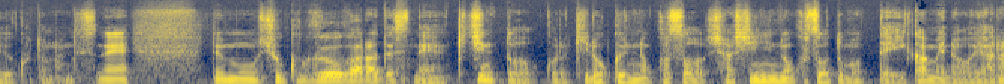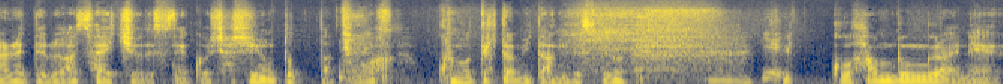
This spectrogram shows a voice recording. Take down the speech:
いうことなんですね。でも職業柄ですねきちんとこれ記録に残そう写真に残そうと思って胃カメラをやられてる最中ですねこれ写真を撮ったのをこ持ってきたみたんですけど結構半分ぐらいね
